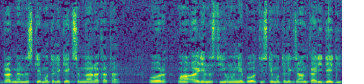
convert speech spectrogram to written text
ड्रग मैनेज के मुतलिक एक सेमिनार रखा था। और वहाँ ऑडियंस थी, उन्होंने बहुत इसके मुतलिक जानकारी दे दी।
